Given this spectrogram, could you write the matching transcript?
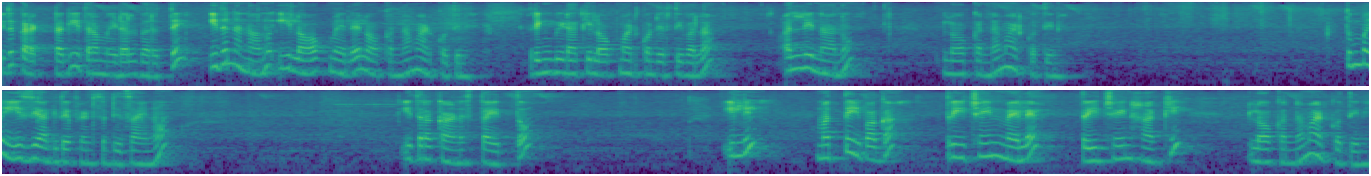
ಇದು ಕರೆಕ್ಟಾಗಿ ಈ ಥರ ಮಿಡಲ್ ಬರುತ್ತೆ. ಇದನ್ನು ನಾನು ಈ ಲಾಕ್ ಮೇಲೆ ಲಾಕನ್ನು ಮಾಡ್ಕೋತೀನಿ. ರಿಂಗ್ ಬೀಡ್ ಹಾಕಿ ಲಾಕ್ ಮಾಡ್ಕೊಂಡಿರ್ತೀವಲ್ಲ, ಅಲ್ಲಿ ನಾನು ಲಾಕನ್ನು ಮಾಡ್ಕೋತೀನಿ. ತುಂಬ ಈಸಿ ಆಗಿದೆ ಫ್ರೆಂಡ್ಸ್ ಡಿಸೈನು ಈ ಥರ ಕಾಣಿಸ್ತಾ ಇತ್ತು. ಇಲ್ಲಿ ಮತ್ತೆ ಇವಾಗ ತ್ರೀ ಚೈನ್ ಮೇಲೆ ತ್ರೀ ಚೈನ್ ಹಾಕಿ ಲಾಕನ್ನು ಮಾಡ್ಕೋತೀನಿ.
